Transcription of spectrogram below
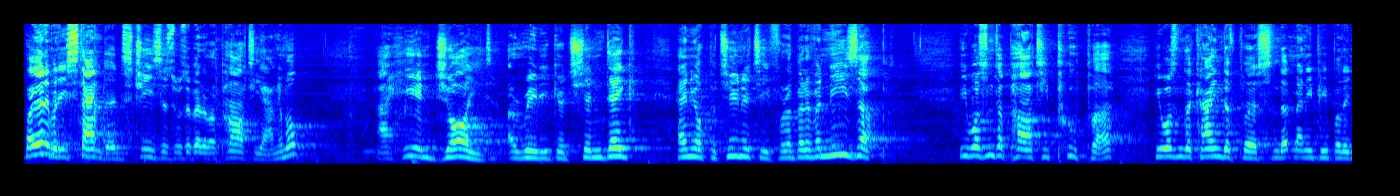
By anybody's standards, Jesus was a bit of a party animal. Uh, he enjoyed a really good shindig, any opportunity for a bit of a knees up. He wasn't a party pooper. He wasn't the kind of person that many people in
